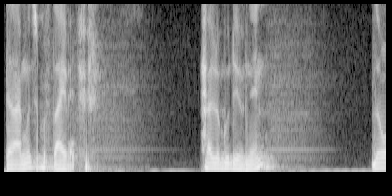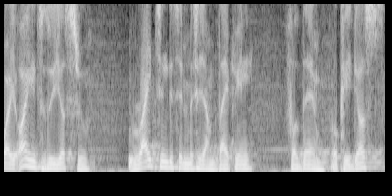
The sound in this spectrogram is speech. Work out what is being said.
Then i'm going to type hello good evening don't worry all you need to do is just to write in the same message i'm typing for them okay? Just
